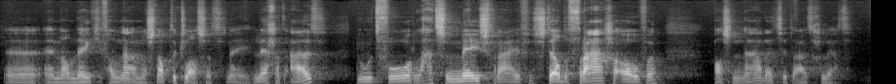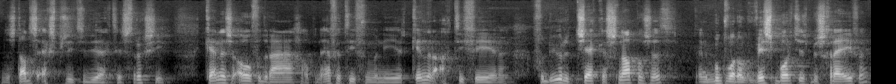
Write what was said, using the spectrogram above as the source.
Eh, en dan denk je van, nou, dan snapt de klas het. Nee, leg het uit, doe het voor, laat ze meeschrijven, stel de vragen over, pas nadat je het uitgelegd. Dus dat is expliciete directe instructie. Kennis overdragen op een effectieve manier, kinderen activeren, voortdurend checken, snappen ze het. In het boek worden ook wisbordjes beschreven.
